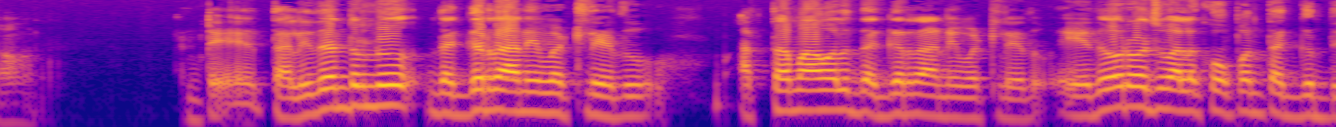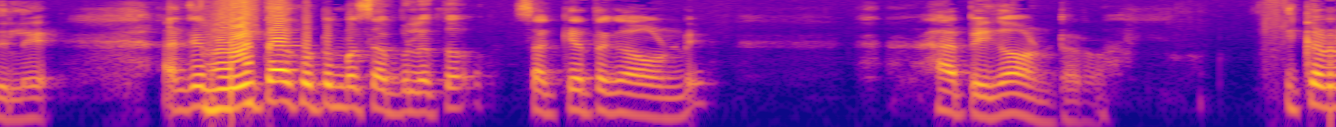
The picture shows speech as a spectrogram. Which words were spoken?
అవును. అంటే తల్లిదండ్రులు దగ్గర రానివ్వట్లేదు అత్తమామలు దగ్గర రానివ్వట్లేదు. ఏదో రోజు వాళ్ళ కోపం తగ్గుద్దిలే. అని చెప్పి మిగతా కుటుంబ సభ్యులతో సఖ్యతగా ఉండి హ్యాపీగా ఉంటారు. ఇక్కడ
